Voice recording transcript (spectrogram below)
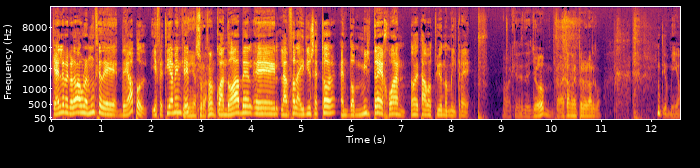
que a él le recordaba un anuncio de, de Apple. Y efectivamente, tenía su razón. cuando Apple eh, lanzó la iTunes Store en 2003, Juan, ¿dónde estábamos tú y yo en 2003? Bueno, es que desde yo estaba dejándome el pelo largo. Dios mío.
